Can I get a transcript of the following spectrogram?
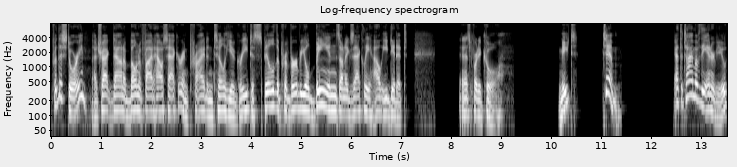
For this story, I tracked down a bona fide house hacker and pried until he agreed to spill the proverbial beans on exactly how he did it. And it's pretty cool. Meet Tim. At the time of the interview,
